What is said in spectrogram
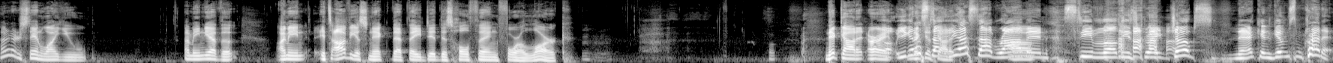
I don't understand why you. I mean, yeah, the. I mean, it's obvious, Nick, that they did this whole thing for a lark. Nick got it. All right. Oh, you gotta Nick just got stop. it. You gotta stop robbing Steve of all these great jokes, Nick, and give him some credit.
